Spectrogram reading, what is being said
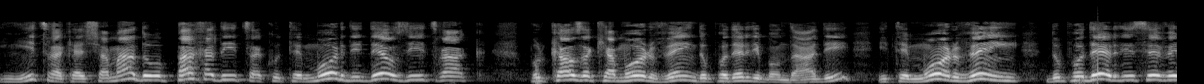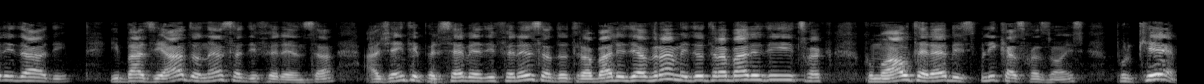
Em Yitzhak é chamado Pachad Yitzhak, o temor de Deus de Yitzhak por causa que amor vem do poder de bondade e temor vem do poder de severidade. E baseado nessa diferença, a gente percebe a diferença do trabalho de Avram e do trabalho de Yitzhak. Como Alter Rebbe explica as razões, por que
